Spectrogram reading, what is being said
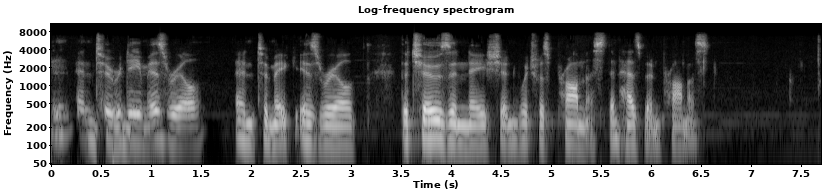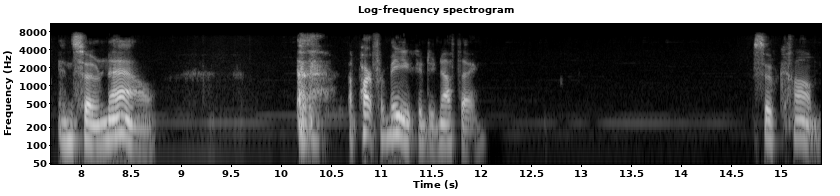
and, and to redeem Israel and to make Israel the chosen nation which was promised and has been promised. And so now, apart from me, you can do nothing. So come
